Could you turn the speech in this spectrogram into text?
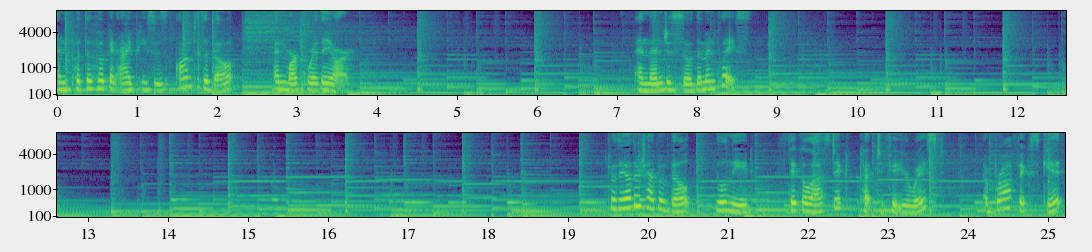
and put the hook and eye pieces onto the belt and mark where they are. And then just sew them in place. For the other type of belt, you'll need thick elastic cut to fit your waist, a bra fix kit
